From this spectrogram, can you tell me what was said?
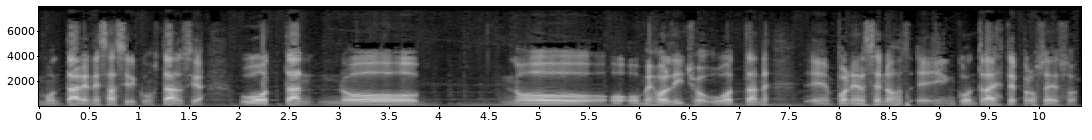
montar en esas circunstancias u optan no, no o, mejor dicho, u optan en ponerse en contra de este proceso.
